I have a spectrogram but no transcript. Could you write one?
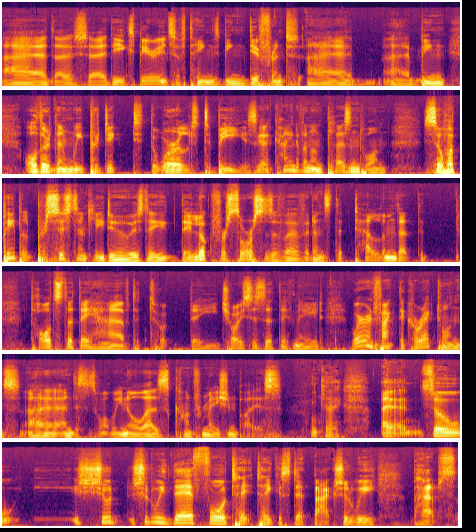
uh, that uh, the experience of things being different, uh, uh, being other than we predict the world to be, is a kind of an unpleasant one. So what people persistently do is they, they look for sources of evidence that tell them that the thoughts that they have, the, to- the choices that they've made, were in fact the correct ones. Uh, and this is what we know as confirmation bias. Okay, and so should should we therefore take take a step back? Should we perhaps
